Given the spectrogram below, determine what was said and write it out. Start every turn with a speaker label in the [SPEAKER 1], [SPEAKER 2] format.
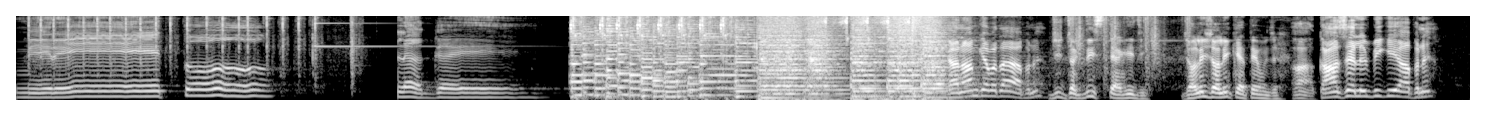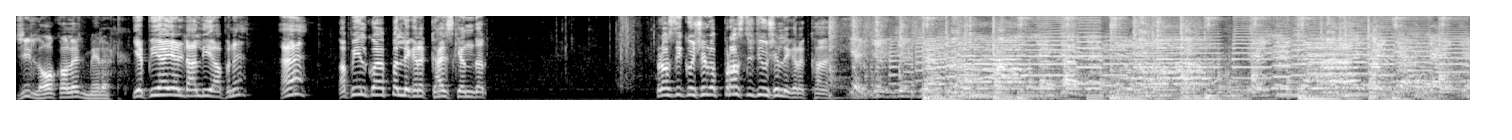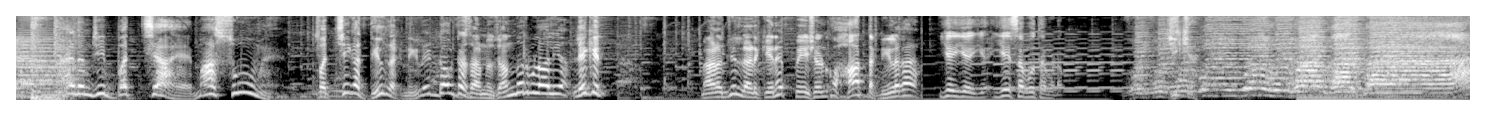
[SPEAKER 1] मेरे तो लग गए।
[SPEAKER 2] क्या नाम क्या बताया आपने?
[SPEAKER 3] जी जगदीश त्यागी जी। जॉली जॉली कहते हैं मुझे।
[SPEAKER 2] हाँ कहाँ से एलएलबी की आपने?
[SPEAKER 3] जी लॉ कॉलेज मेरठ।
[SPEAKER 2] ये पीआईएल डाल दिया आपने हैं? अपील को एप्पल लिख रखा है इसके अंदर। प्रोसिक्यूशन को प्रोस्टिट्यूशन लिख रखा है।
[SPEAKER 3] मैडम जी बच्चा है मासूम है। बच्चे का दिल रखने के लिए डॉक्टर साहब ने उसे अंदर बुला लिया। लेकिन मैडम जी लड़के ने पेशेंट को हाथ तक नहीं लगाया।
[SPEAKER 4] ये ये ये ये सबूत है मैडम।
[SPEAKER 3] ये क्या?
